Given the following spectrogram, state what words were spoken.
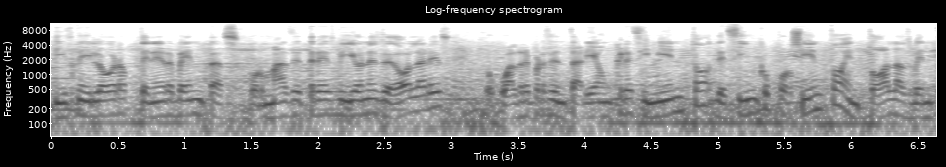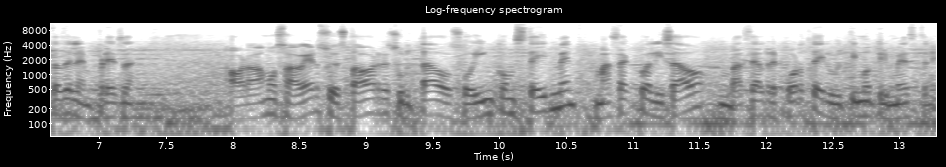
Disney logra obtener ventas por más de 3 billones de dólares, lo cual representaría un crecimiento de 5% en todas las ventas de la empresa. Ahora vamos a ver su estado de resultados o income statement más actualizado en base al reporte del último trimestre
